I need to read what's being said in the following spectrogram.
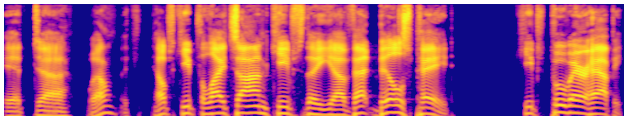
It, uh, well, it helps keep the lights on, keeps the uh, vet bills paid, keeps Pooh Bear happy.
